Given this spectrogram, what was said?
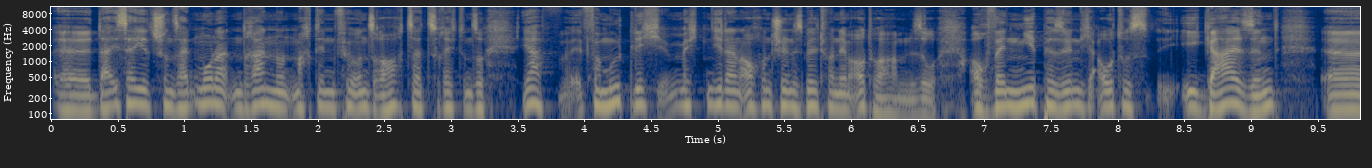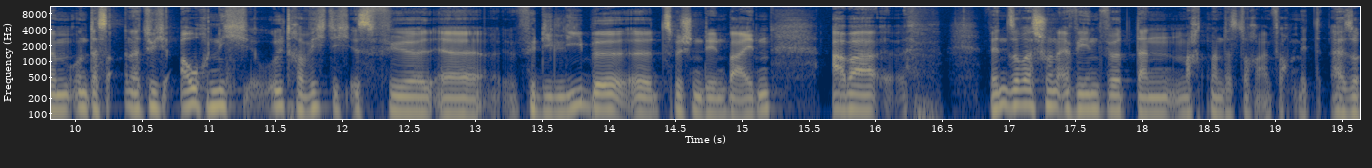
äh, da ist er jetzt schon seit Monaten dran und macht den für unsere Hochzeit zurecht und so. Ja, vermutlich möchten die dann auch ein schönes Bild von dem Auto haben. So, auch wenn mir persönlich Autos egal sind ähm, und das natürlich auch nicht ultra wichtig ist für, äh, für die Liebe äh, zwischen den beiden. Aber äh, wenn sowas schon erwähnt wird, dann macht man das doch einfach mit. Also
